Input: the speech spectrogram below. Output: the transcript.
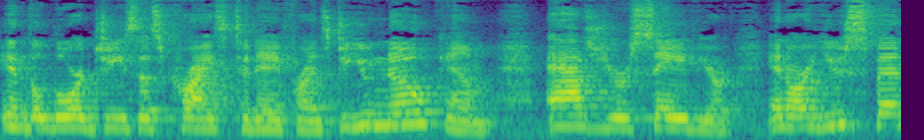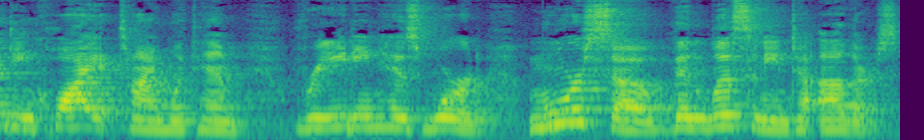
in the Lord Jesus Christ today, friends? Do you know Him as your Savior? And are you spending quiet time with Him, reading His Word, more so than listening to others?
